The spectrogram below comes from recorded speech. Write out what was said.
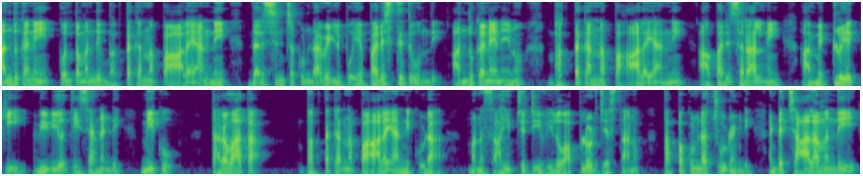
అందుకని కొంతమంది భక్త కన్నప్ప ఆలయాన్ని దర్శించకుండా వెళ్ళిపోయే పరిస్థితి ఉంది. అందుకనే నేను భక్త కన్నప్ప ఆలయాన్ని ఆ పరిసరాల్ని ఆ మెట్లు ఎక్కి వీడియో తీశానండి. మీకు తర్వాత భక్త కన్నప్ప ఆలయాన్ని కూడా మన సాహిత్య టీవీలో అప్లోడ్ చేస్తాను. తప్పకుండా చూడండి. అంటే చాలామంది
